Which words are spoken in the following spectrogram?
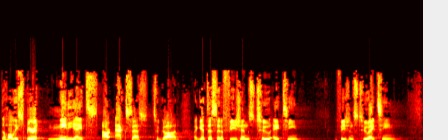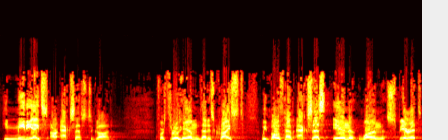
the Holy Spirit mediates our access to God. I get this in Ephesians 2.18. Ephesians 2.18. He mediates our access to God. For through him, that is Christ, we both have access in one spirit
